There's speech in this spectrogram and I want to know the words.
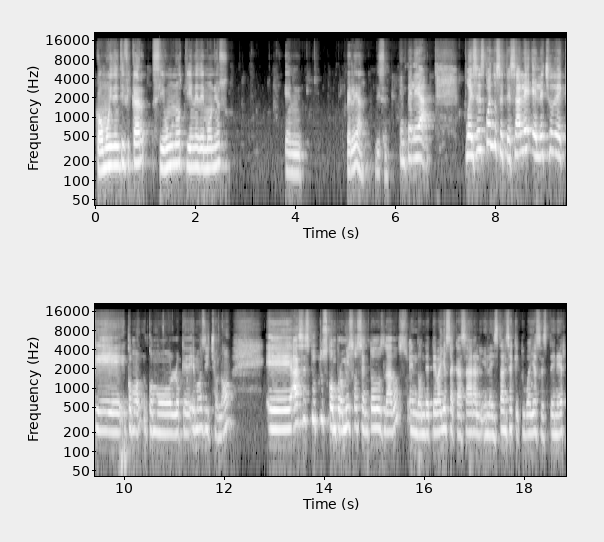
¿cómo identificar si uno tiene demonios en pelea? Dice. En pelea. Pues es cuando se te sale el hecho de que, como, como lo que hemos dicho, ¿no? Eh, haces tú tus compromisos en todos lados, en donde te vayas a casar, en la instancia que tú vayas a tener,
